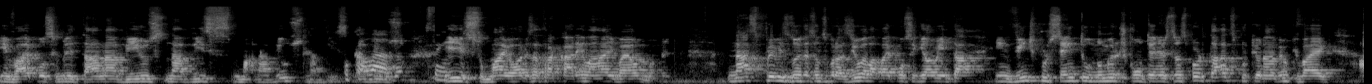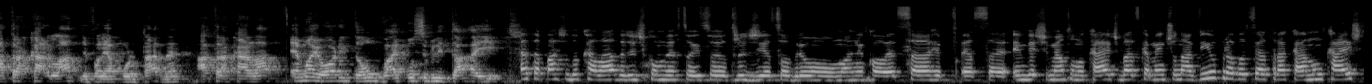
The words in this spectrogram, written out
e vai possibilitar navios, navios, navios, navios, o calado, navios, isso, maiores atracarem lá e vai nas previsões da Santos Brasil, ela vai conseguir aumentar em 20% o número de contêineres transportados, porque o navio que vai atracar lá, eu falei aportar, né? Atracar lá é maior, então vai possibilitar aí. Essa parte do calado, a gente conversou isso outro dia sobre o Morning Call, essa, essa investimento no cais. Basicamente, o navio, para você atracar num cais,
